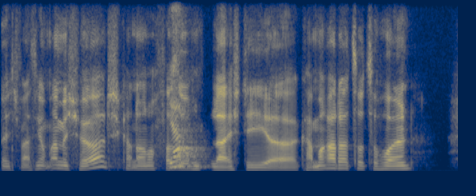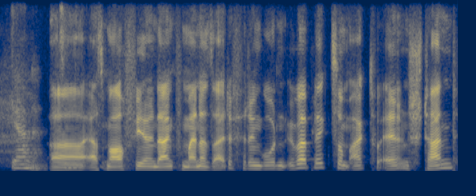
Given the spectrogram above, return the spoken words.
Ich weiß nicht, ob man mich hört. Ich kann auch noch versuchen, ja. vielleicht die äh, Kamera dazu zu holen. Gerne. Äh, erstmal auch vielen Dank von meiner Seite für den guten Überblick zum aktuellen Stand.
